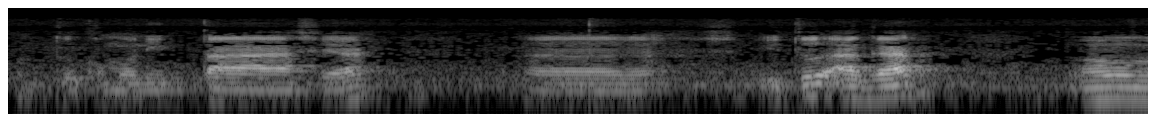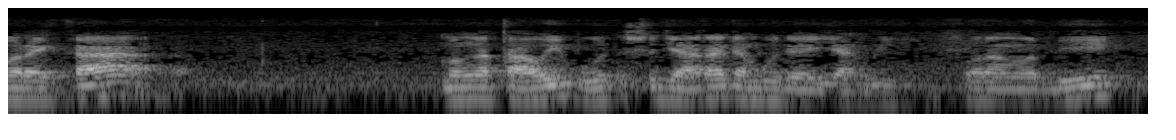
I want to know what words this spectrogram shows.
untuk komunitas ya eh, itu agar eh, mereka mengetahui sejarah dan budaya Jambi kurang lebih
